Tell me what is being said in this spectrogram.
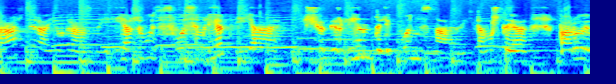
каждый район разный. Я живу здесь 8 лет, и я еще Берлин далеко не знаю, потому что я порой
